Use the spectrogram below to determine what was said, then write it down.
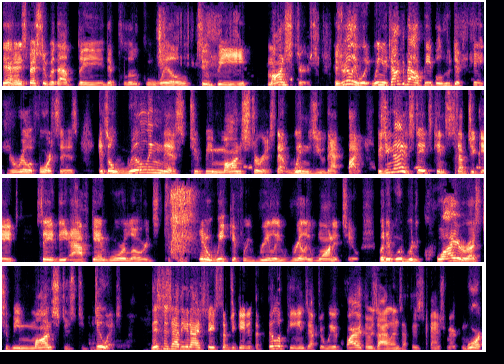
Yeah, and especially without the the political will to be monsters. Because really, wh- when you talk about people who defeat guerrilla forces, it's a willingness to be monstrous that wins you that fight. Because the United States can subjugate, say, the Afghan warlords to, in a week if we really, really wanted to. But it would require us to be monsters to do it. This is how the United States subjugated the Philippines after we acquired those islands after the Spanish American War.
